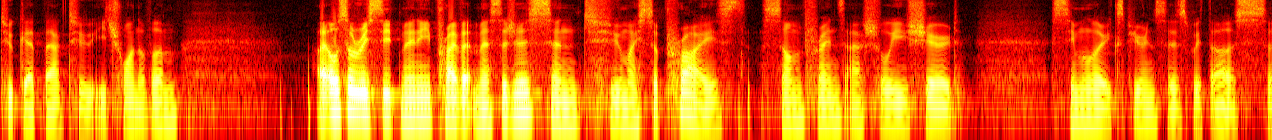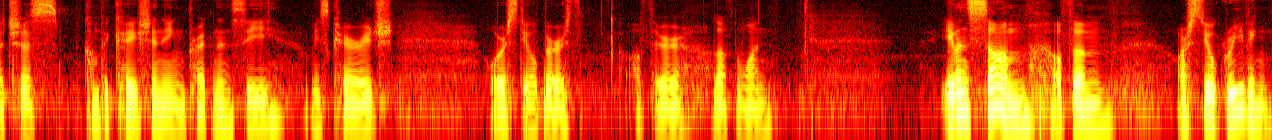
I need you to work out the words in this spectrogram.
to get back to each one of them. I also received many private messages, and to my surprise, some friends actually shared similar experiences with us, such as complication in pregnancy, miscarriage, or stillbirth of their loved one. Even some of them are still grieving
